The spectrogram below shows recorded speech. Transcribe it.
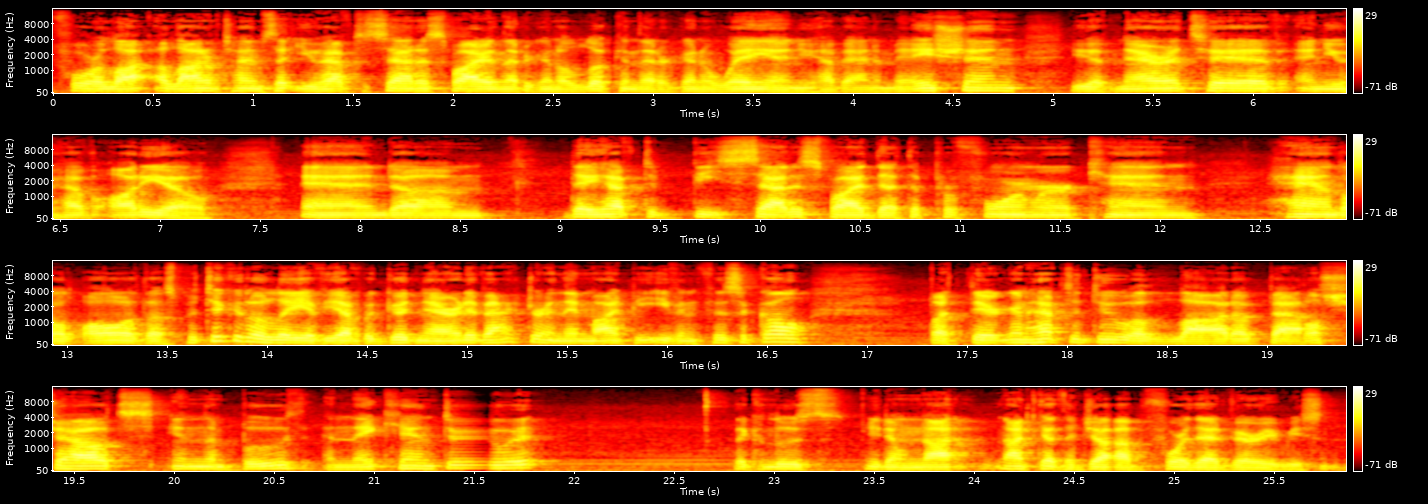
for a lot a lot of times that you have to satisfy and that are going to look and that are going to weigh in. You have animation, you have narrative, and you have audio, and um, they have to be satisfied that the performer can handle all of those, particularly if you have a good narrative actor and they might be even physical, but they're going to have to do a lot of battle shouts in the booth and they can't do it. They can lose, you know, not not get the job for that very reason.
